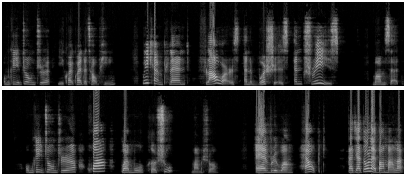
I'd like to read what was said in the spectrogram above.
我们可以种植一块块的草坪。We can plant flowers and bushes and trees. Mom said. 我们可以种植花、 灌木和树。妈妈说：“Everyone helped，大家都来帮忙了。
